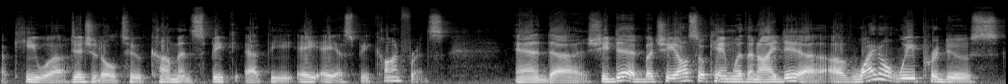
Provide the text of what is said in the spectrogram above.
Kiwa Digital, to come and speak at the AASB conference. And uh, she did, but she also came with an idea of why don't we produce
